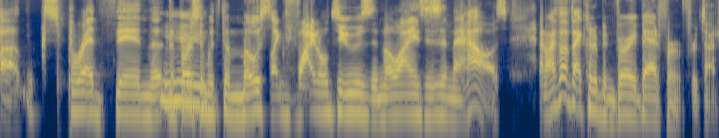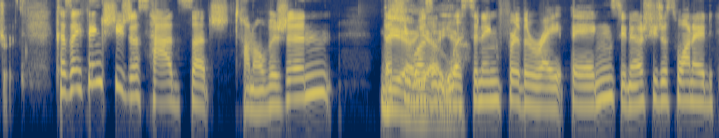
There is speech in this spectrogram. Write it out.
uh, spread thin, the, the Mhm. person with the most like vital twos and alliances in the house. And I thought that could have been very bad for for Todrick. Because I think she just had such tunnel vision that Yeah, she wasn't yeah. listening for the right things. You know, she just wanted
